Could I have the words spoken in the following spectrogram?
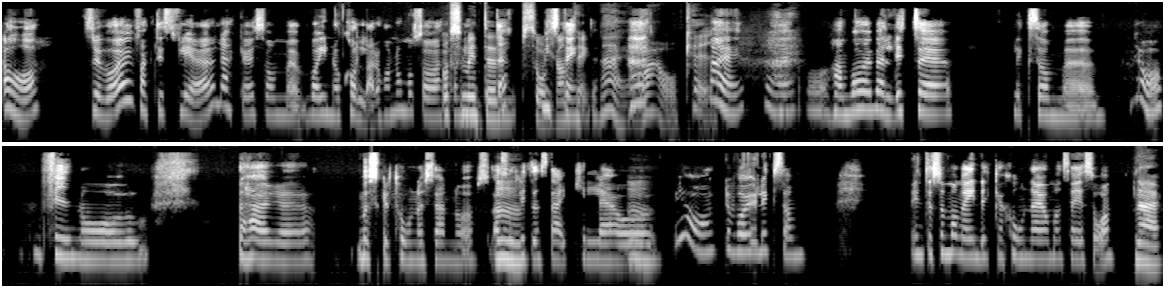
ja, så det var faktiskt flera läkare som eh, var inne och kollade honom och sa att och som inte såg misstänkte. någonting. Nej, wow, okej. Nej, nej. Och han var väldigt eh, liksom, eh, ja, fin och det här eh, muskeltonusen och alltså Mm. en liten stark kille. Och, Mm. Ja, det var ju liksom inte så många indikationer om man säger så. Nej.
